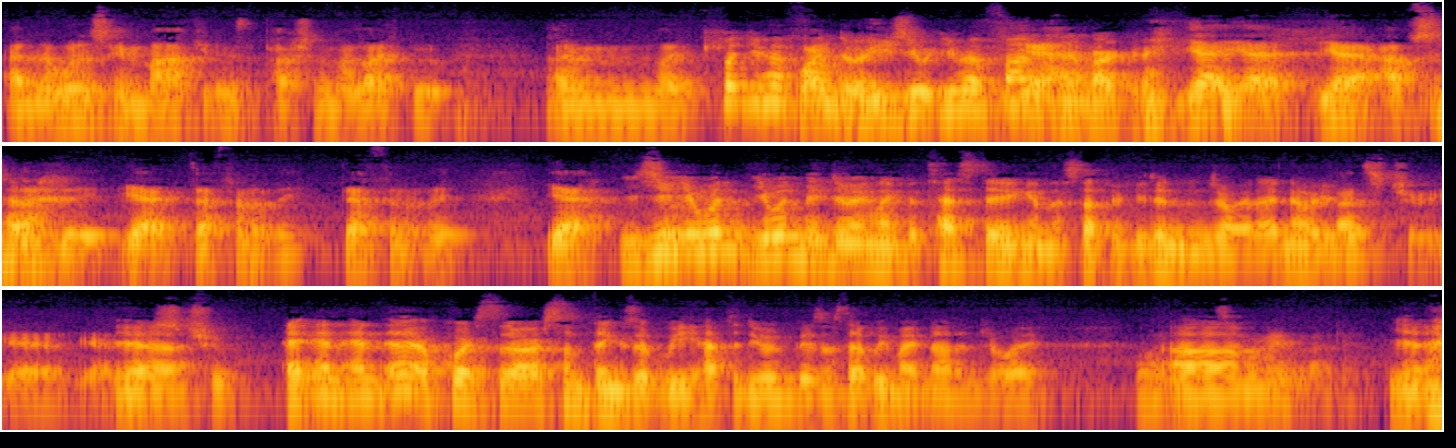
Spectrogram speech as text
and I wouldn't say marketing is the passion of my life, but I'm like. But you have fun doing it. You, you have fun when Yeah. you're marketing. Yeah, yeah, yeah, absolutely. Yeah, definitely, definitely. Yeah. You, so, you wouldn't you wouldn't be doing like the testing and the stuff if you didn't enjoy it. I know you That's did. true. Yeah, yeah, Yeah. that's true. And, yeah. and, and and of course there are some things that we have to do in business that we might not enjoy. Oh, yeah, um, tell me about it. Yeah.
